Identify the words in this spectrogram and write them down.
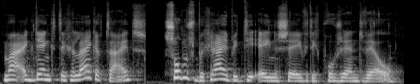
Maar ik denk tegelijkertijd, soms begrijp ik die 71% wel.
